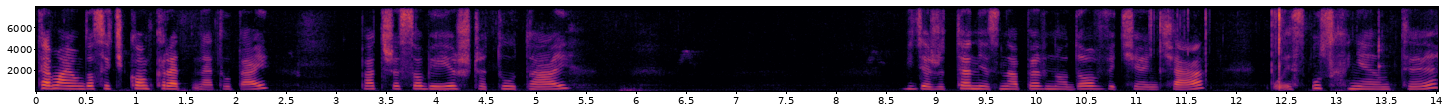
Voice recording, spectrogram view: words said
te mają dosyć konkretne tutaj. Patrzę sobie jeszcze tutaj. Widzę, że ten jest na pewno do wycięcia, bo jest uschnięty.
